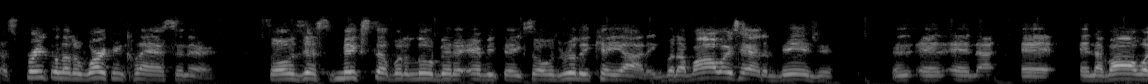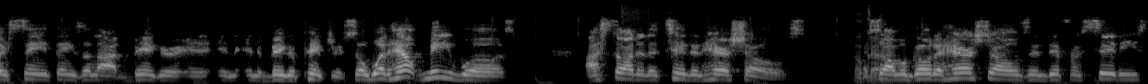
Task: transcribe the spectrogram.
a, sprinkle of the working class in there. So it was just mixed up with a little bit of everything. So it was really chaotic. But I've always had a vision and and and, and, and I've always seen things a lot bigger in, in, in, the bigger picture. So what helped me was I started attending hair shows. Okay. And so I would go to hair shows in different cities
